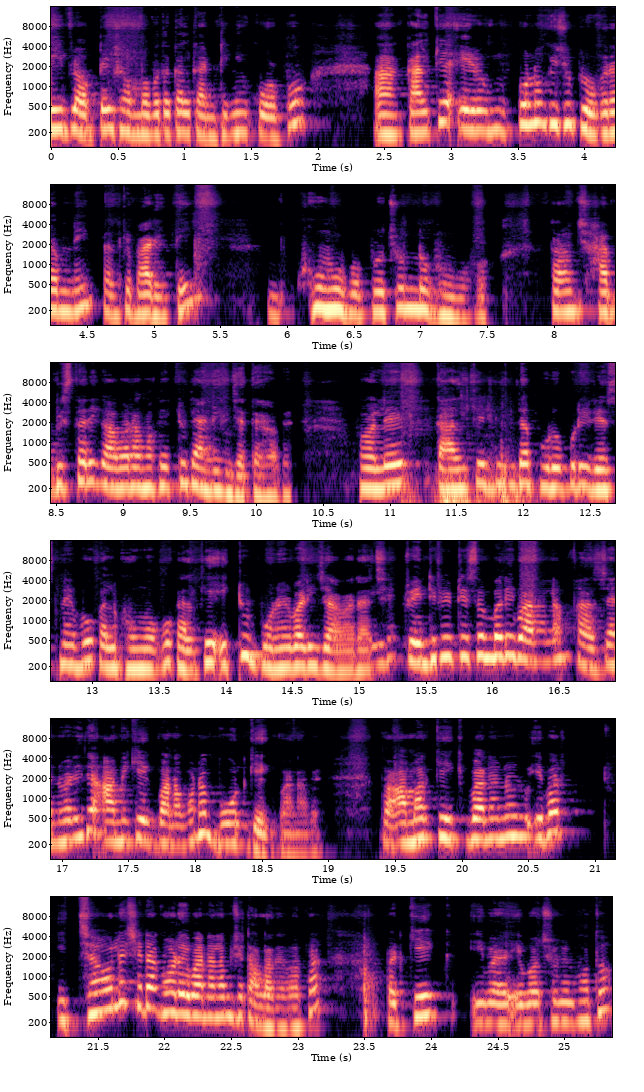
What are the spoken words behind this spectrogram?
এই ব্লগটাই সম্ভবত কাল কন্টিনিউ করব। কালকে এরকম কোনো কিছু প্রোগ্রাম নেই, কালকে বাড়িতেই। ঘুমোবো, প্রচণ্ড ঘুমোবো। কারণ ছাব্বিশ তারিখ আবার আমাকে একটু ক্যানিং যেতে হবে। ফলে কালকের দিনটা পুরোপুরি রেস্ট নেব, কাল ঘুমোবো। কালকে একটু বোনের বাড়ি যাওয়ার আছে। টোয়েন্টি ফিফ ডিসেম্বরই বানালাম ফার্স্ট জানুয়ারিতে আমি কেক বানাবো না, বোন কেক বানাবে। তো আমার কেক বানানোর এবার ইচ্ছা হলে সেটা ঘরে বানালাম সেটা আলাদা ব্যাপার। বাট কেক এবার এবছরের মতো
